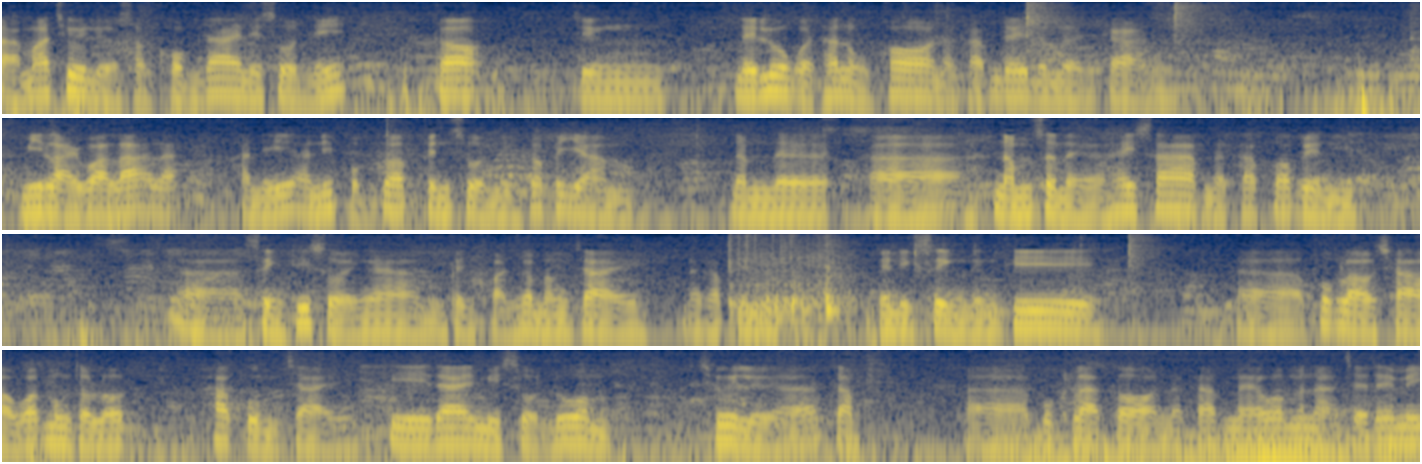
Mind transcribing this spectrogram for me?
สามารถช่วยเหลือสังคมได้ในส่วนนี้ ก็จึงได้ร่วมกับท่านหลวงพ่อนะครับ ได้ดำเนินการมีหลายวาระแล้วอันนี้อันนี้ผมก็เป็นส่วนหนึ่งก็พยายามดำเนินเอ่อนำเสนอให้ทราบนะครับว่าเป็น สิ่งที่สวยงามเป็นขวัญกำลังใจนะครับเป็นเป็นอีกสิ่งหนึ่งที่พวกเราชาววัดมุ่งตะลดภาคภูมิใจที่ได้มีส่วนร่วมช่วยเหลือกับบุคลากรนะครับ แม้ว่ามันอาจจะได้ไม่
